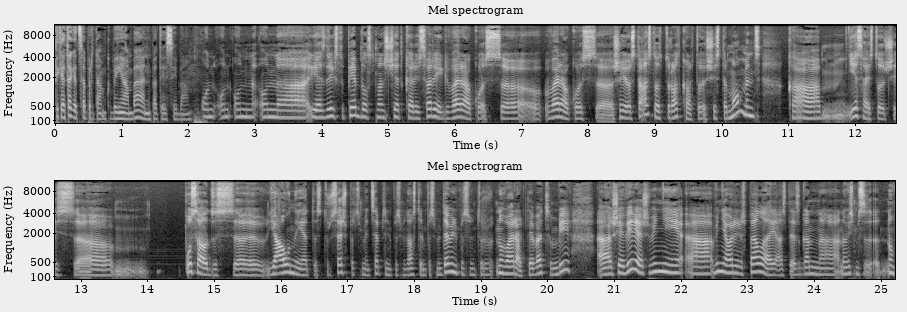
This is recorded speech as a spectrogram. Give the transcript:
Tikai tagad sapratām, ka bijām bērni patiesībā. Un, un, un, un eh, ja es drīkstu piebilst, man šķiet, ka arī svarīgi vairākos, vairākos šajos stāstos tur atkārtojas šis moments, ka mm, iesaistot šis pusaudzes eh, jaunietes, tur 16, 17, 18, 19, tur nu, vairāk tie vecumi bija. Eh, šie vīrieši, viņi, eh, viņi jau arī spēlējās diezgan, nu, vismaz nu,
